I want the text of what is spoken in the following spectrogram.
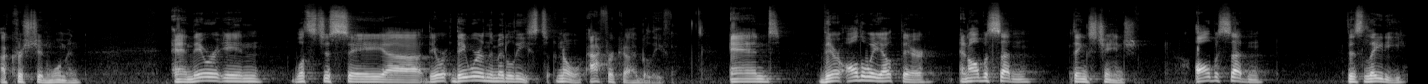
a Christian woman. And they were in, let's just say, uh, they, were, they were in the Middle East, no, Africa, I believe. And they're all the way out there, and all of a sudden, things change. All of a sudden, this lady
